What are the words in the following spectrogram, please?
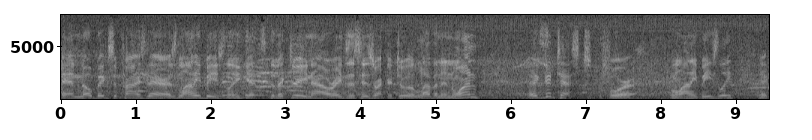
And no big surprise there as Lonnie Beasley gets the victory. Now raises his record to 11 and 1. A good test for Lonnie Beasley. Nick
